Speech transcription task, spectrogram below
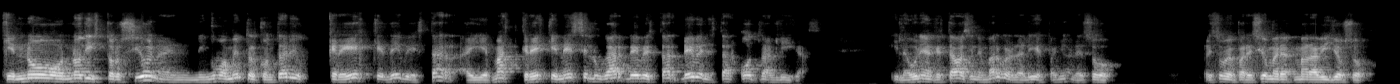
que no, no distorsiona en ningún momento, al contrario, crees que debe estar ahí. Es más, crees que en ese lugar debe estar, deben estar otras ligas. Y la única que estaba, sin embargo, era la Liga Española. Eso, eso me pareció maravilloso.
